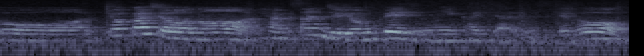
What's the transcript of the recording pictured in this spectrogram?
と教科書の134ページに書いてあるんですけど、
